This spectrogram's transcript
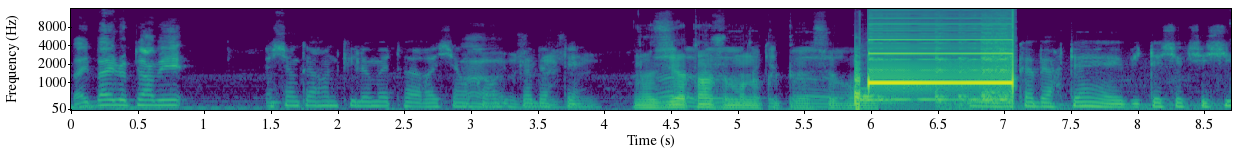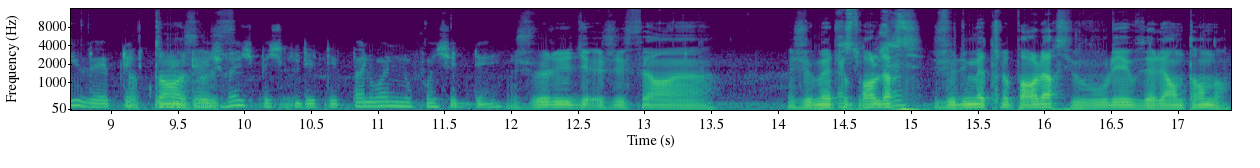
Bye bye le permis 140 km/h et c'est encore du Cabertin. Vas-y, Ah, attends, je m'en occupe. C'est bon. Le Cabertin est vitesse excessive et peut-être Attends, qu'on je parce qu'il était pas loin de nous foncer dedans. Je vais lui dire, je vais faire un. Je vais mettre Ah, le parleur. Je vais lui mettre le parleur si vous voulez, vous allez entendre.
